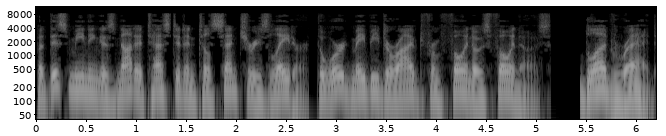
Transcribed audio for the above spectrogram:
but this meaning is not attested until centuries later. The word may be derived from phoenos phoenos, blood red,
